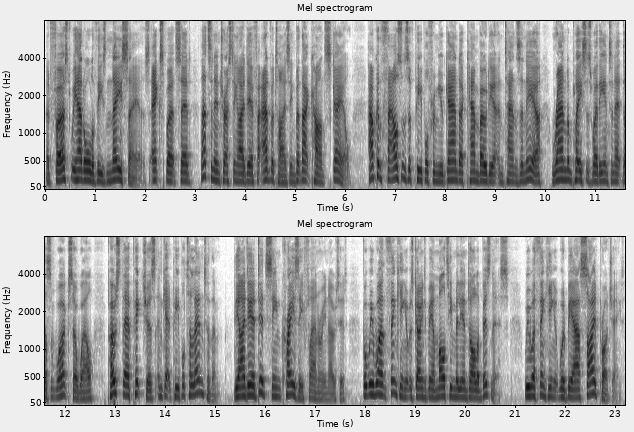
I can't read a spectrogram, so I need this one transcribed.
At first, we had all of these naysayers. Experts said, that's an interesting idea for advertising, but that can't scale. How can thousands of people from Uganda, Cambodia, and Tanzania, random places where the internet doesn't work so well, post their pictures and get people to lend to them? The idea did seem crazy, Flannery noted, but we weren't thinking it was going to be a multi million dollar business. We were thinking it would be our side project.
